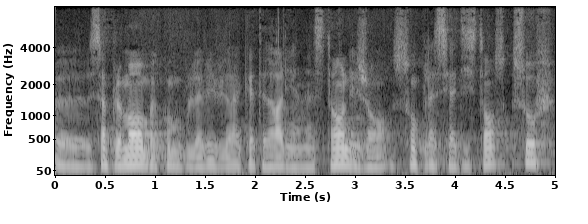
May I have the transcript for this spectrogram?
Euh, simplement, bah, comme vous l'avez vu dans la cathédrale il y a un instant, les gens sont placés à distance, sauf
